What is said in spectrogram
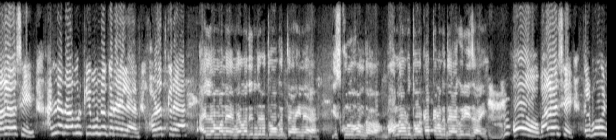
ভালো আছি। আবার কি মনে করে আইলেন হঠাৎ করে আইলাম মানে মেলা দিন ধরে তোমাকে তে আহি না। স্কুল বন্ধ। ভাবলাম একটু তোমার কাকানোকে দেখা করে যাই। ও ভালো আছে। তাহলে বোন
